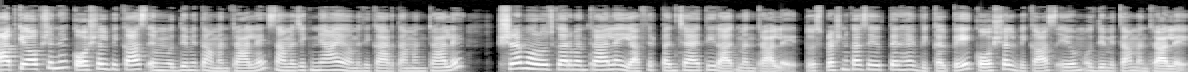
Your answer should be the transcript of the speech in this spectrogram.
आपके ऑप्शन है कौशल विकास एवं उद्यमिता मंत्रालय, सामाजिक न्याय एवं अधिकारिता मंत्रालय, श्रम और रोज़गार मंत्रालय या फिर पंचायती राज मंत्रालय? तो इस प्रश्न का सही उत्तर है विकल्प ए, कौशल विकास एवं उद्यमिता मंत्रालय।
